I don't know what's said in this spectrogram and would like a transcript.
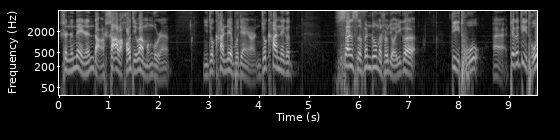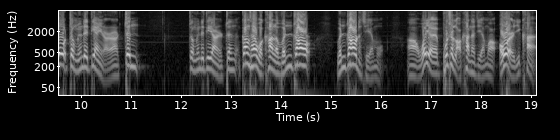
甚至内人党杀了好几万蒙古人，你就看这部电影，你就看那个三四分钟的时候有一个地图。哎，这个地图证明这电影啊真，证明这电影是真。刚才我看了文昭，文昭的节目啊，我也不是老看他节目，偶尔一看。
